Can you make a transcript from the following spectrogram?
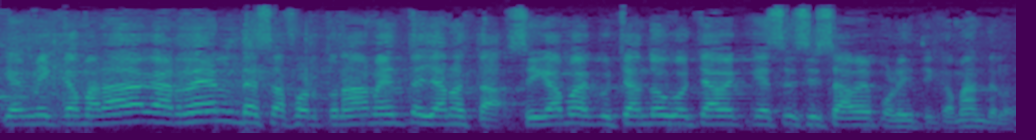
que mi camarada Gardel desafortunadamente ya no está. Sigamos escuchando a Hugo Chávez, que ese sí sabe política. Mándelo.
